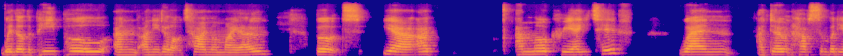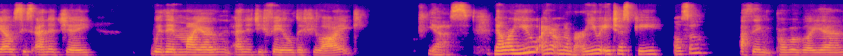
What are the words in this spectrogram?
with other people and I need a lot of time on my own but yeah I I'm more creative when I don't have somebody else's energy within my own energy field if you like Yes. Now, are you, I don't remember, are you HSP also? I think probably yeah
